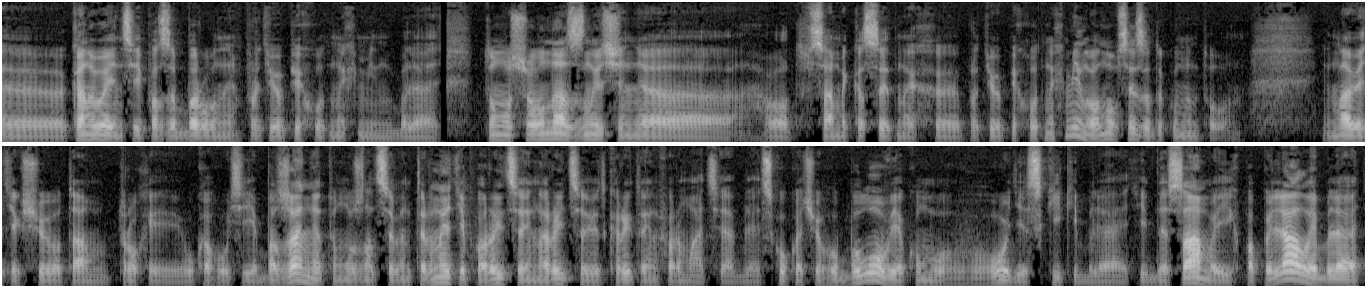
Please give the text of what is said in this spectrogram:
е, конвенцій по забороні протипіхотних мін, блядь. Тому що у нас знищення от, саме касетних е, протипіхотних мін, воно все задокументовано. І навіть якщо там трохи у когось є бажання, то можна це в інтернеті поритися і наритися відкрита інформація, блядь, скільки чого було, в якому годі, скільки, блядь, і де саме їх попиляли, блядь,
